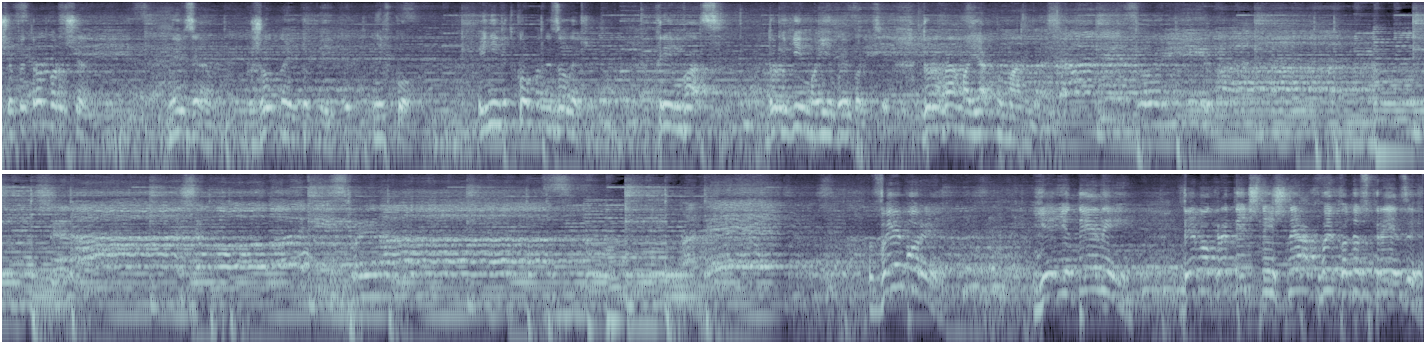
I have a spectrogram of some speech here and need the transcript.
що Петро Порошенко не взяв жодної копійки ні в кого. І ні від кого не залежить. Крім вас, дорогі мої виборці, дорога моя команда. Вибори є єдиний демократичний шлях виходу з кризи.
